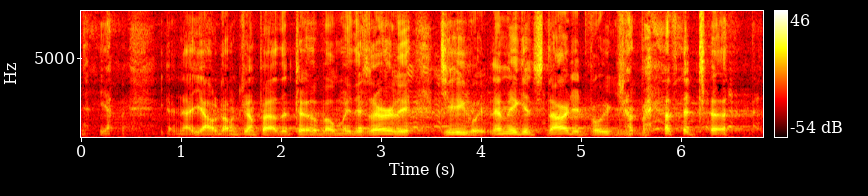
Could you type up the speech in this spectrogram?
yeah, now, y'all don't jump out of the tub on me this early. Gee, let me get started before you jump out of the tub.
